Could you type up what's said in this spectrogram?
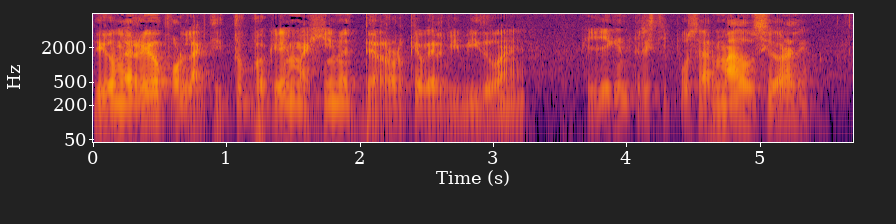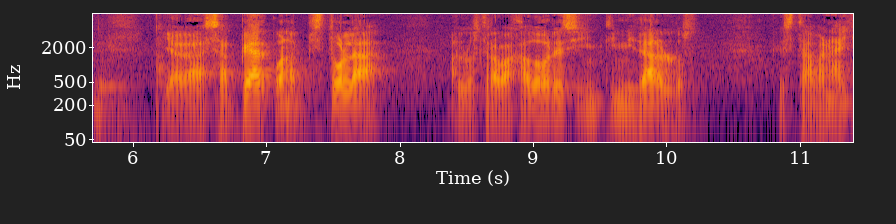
Digo, me río por la actitud, porque me imagino el terror que haber vivido, ¿eh? Que lleguen tres tipos armados y órale, y haga sapear con la pistola a los trabajadores e intimidar a los que estaban ahí.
